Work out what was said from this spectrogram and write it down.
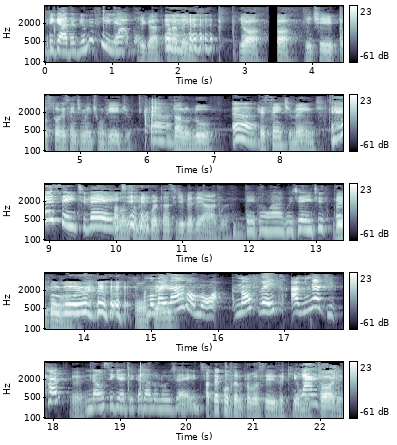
Obrigada, viu, minha filha? Obrigada. Obrigado, parabéns. E ó, ó, a gente postou recentemente um vídeo Ah, da Lulu, ah, recentemente, recentemente. falando sobre a importância de beber água. Bebam água, gente, por Bebam favor. A mamãe Ontem. não tomou, não fez a minha dica. é. Não segui a dica da Lulu, gente. Até contando pra vocês aqui uma história.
